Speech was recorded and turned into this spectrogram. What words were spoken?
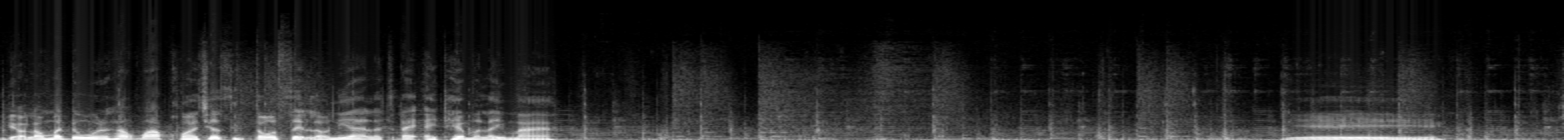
เดี๋ยวเรามาดูนะครับว่าพอเชิดสิงโตเสร็จแล้วเนี่ย เราจะได้ไอเทมอะไรมา เย้ฉ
